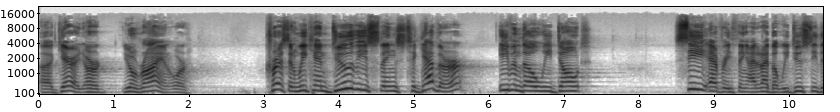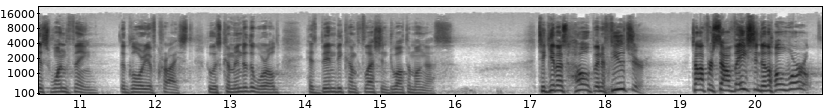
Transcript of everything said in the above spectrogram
uh, Garrett, or you know Ryan, or Chris, and we can do these things together, even though we don't see everything eye to eye, but we do see this one thing the glory of Christ, who has come into the world, has been become flesh and dwelt among us. To give us hope and a future, to offer salvation to the whole world.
